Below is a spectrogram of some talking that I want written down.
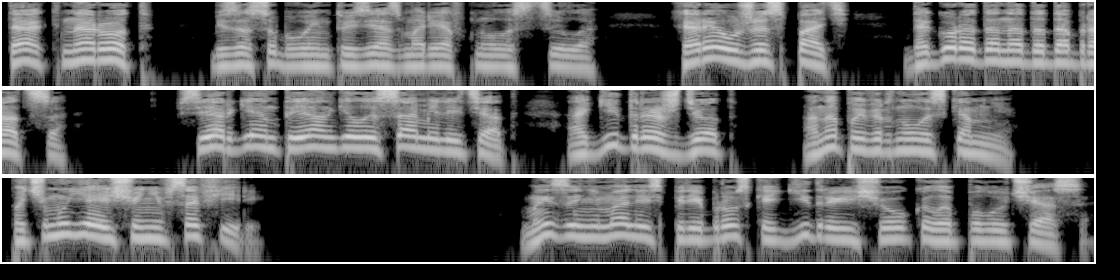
«Так, народ!» — без особого энтузиазма рявкнула Сцилла. «Харе уже спать! До города надо добраться! Все аргенты и ангелы сами летят, а Гидра ждет!» Она повернулась ко мне. «Почему я еще не в Сафире?» Мы занимались переброской Гидры еще около получаса.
